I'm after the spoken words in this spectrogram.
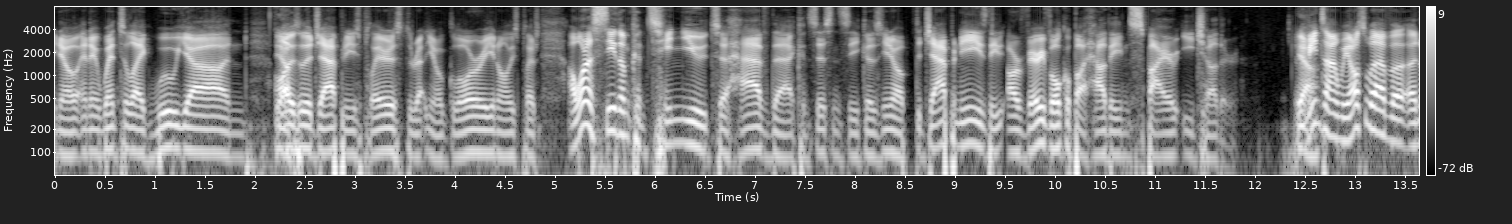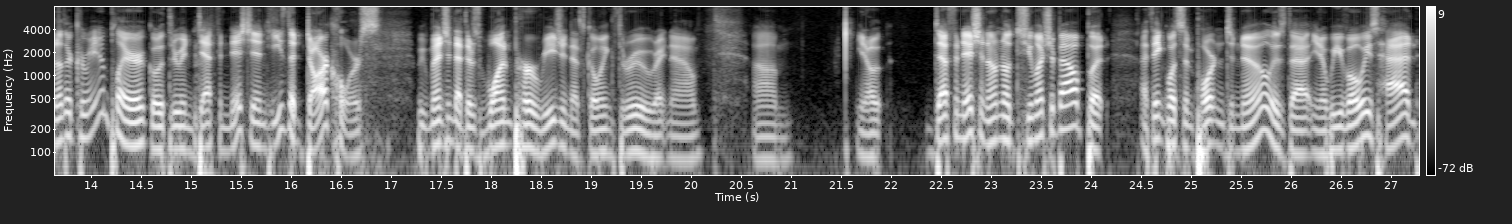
you know and it went to like Wuya and all Yeah. these other Japanese players, you know Glory and all these players. I want to see them continue to have that consistency because you know the Japanese they are very vocal about how they inspire each other. In Yeah. the meantime, we also have a, another Korean player go through in definition. He's the dark horse. We mentioned that there's one per region that's going through right now. Um, you know, definition I don't know too much about, but I think what's important to know is that you know we've always had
